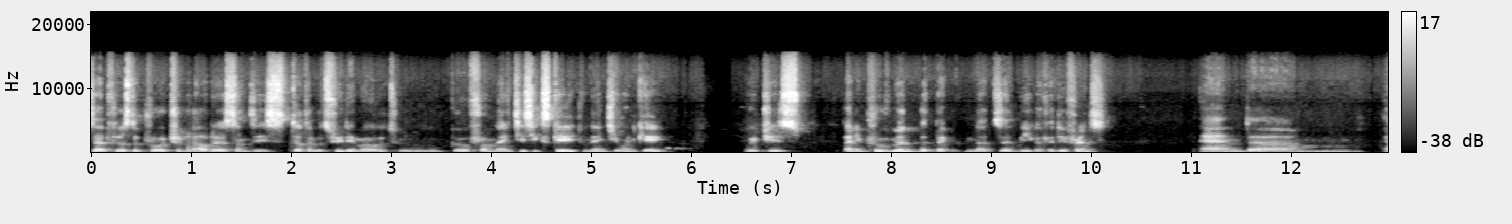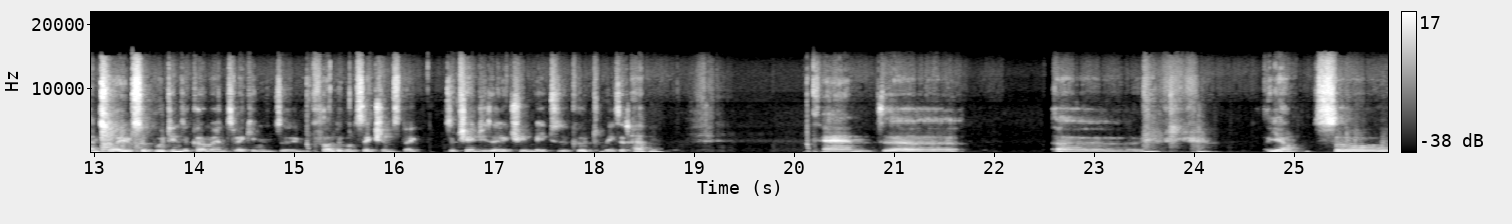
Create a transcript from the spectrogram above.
that first approach allowed us on this TurtleBot 3 demo to go from 96K to 91K, which is an improvement, but not that big of a difference. And um, and so I also put in the comments, like in the foldable sections, like the changes I actually made to the code to make that happen. And uh, uh, yeah, so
